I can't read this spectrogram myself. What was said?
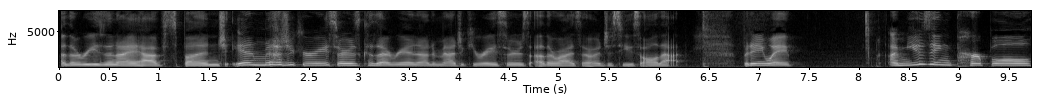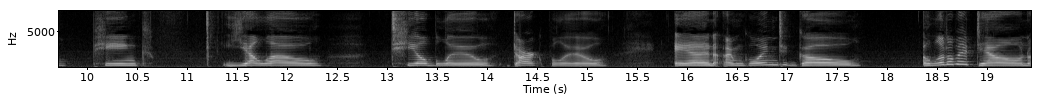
Uh, the reason I have sponge and magic erasers because I ran out of magic erasers. Otherwise, I would just use all that. But anyway, I'm using purple, pink, yellow, teal blue, dark blue, and I'm going to go a little bit down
